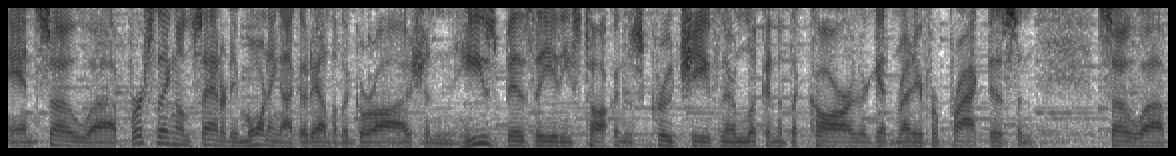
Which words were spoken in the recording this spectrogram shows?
And so, uh, first thing on Saturday morning, I go down to the garage, and he's busy, and he's talking to his crew chief, and they're looking at the car, they're getting ready for practice, and so uh,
